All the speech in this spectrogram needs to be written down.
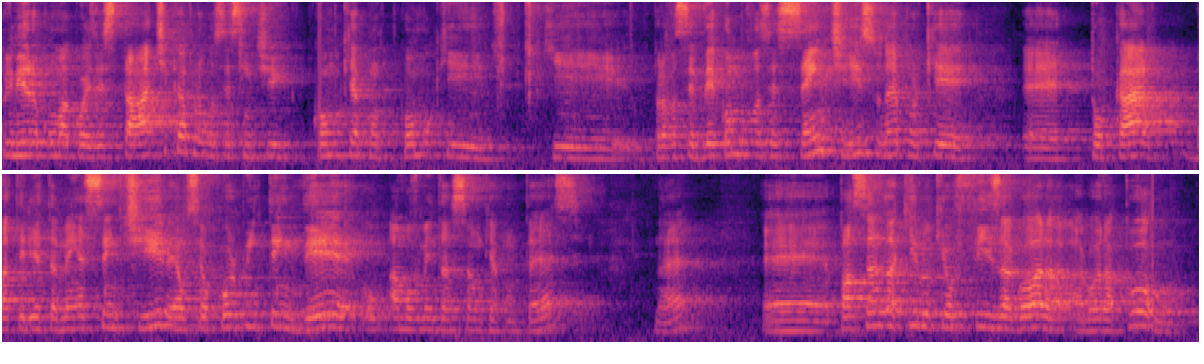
Primeiro com uma coisa estática para você sentir como que como que, que para você ver como você sente isso, né? Porque é, tocar bateria também é sentir, é o seu corpo entender a movimentação que acontece, né? É, passando aquilo que eu fiz agora, agora há pouco,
